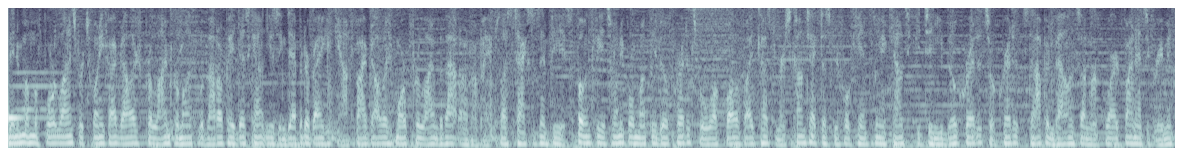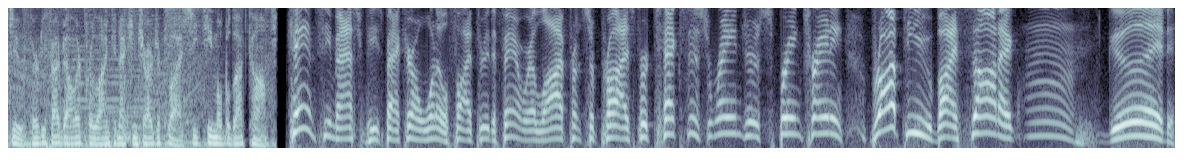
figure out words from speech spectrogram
Minimum of four lines for $25 per line per month with auto pay discount using debit or bank account. $5 more per line without auto pay, plus taxes and fees. Phone fee at 24 monthly bill credits for well qualified customers. Contact us before canceling account to continue bill credits or credit stop and balance on required finance agreement due. $35 per line connection charge applies. Ctmobile.com. KNC Masterpiece back here on 105.3 The Fan. We're live from Surprise for Texas Rangers spring training brought to you by Sonic. Mm, good.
